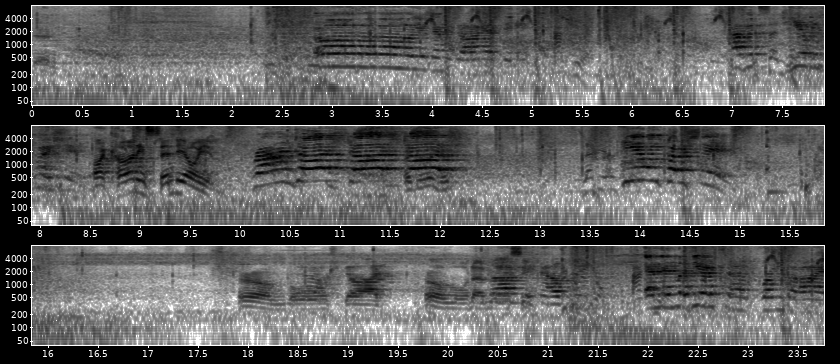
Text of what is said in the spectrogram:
dude. Oh, you're gonna die, I think. Have a healing potion. I can't incendio him. Run, dodge, dodge, dodge! Healing potion! Oh, Lord. Oh, God. Oh, Lord, have Fucking mercy. hell. And then Leviosa, wrong guy,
